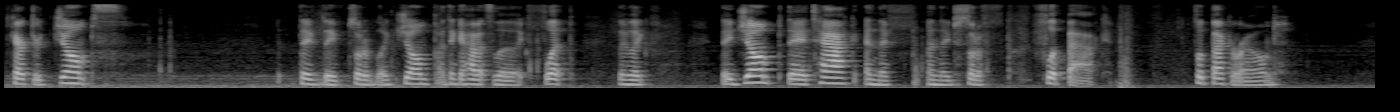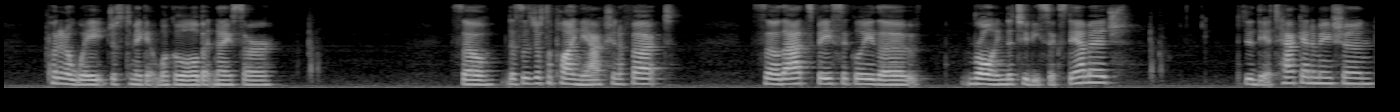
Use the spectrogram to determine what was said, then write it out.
The character jumps. They, they sort of like jump. I think I have it so they like flip. They like they jump, they attack, and they and they just sort of flip back, flip back around. Put in a wait just to make it look a little bit nicer. So this is just applying the action effect. So that's basically the rolling the 2d6 damage did the attack animation.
